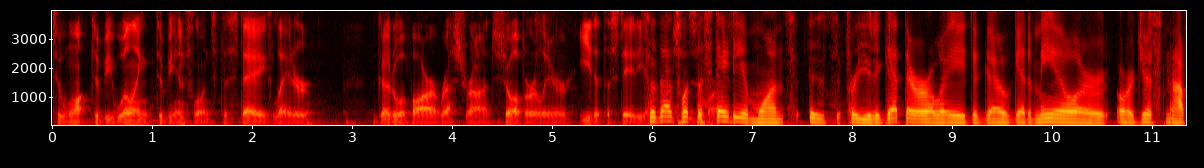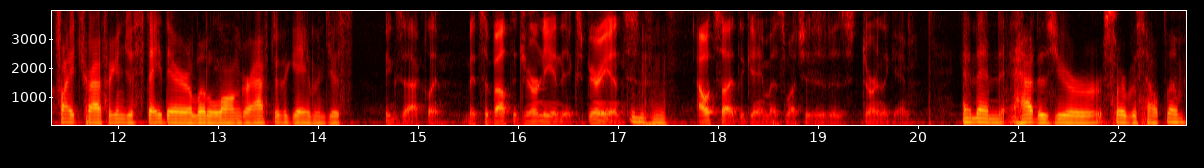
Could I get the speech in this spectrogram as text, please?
to want to be willing to be influenced to stay later, go to a bar, restaurant, show up earlier, eat at the stadium. So that's what the stadium wants is for you to get there early to go get a meal or or just not fight traffic and just stay there a little longer after the game and just Exactly. It's about the journey and the experience Mm-hmm. outside the game as much as it is during the game. and then how does your service help them?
